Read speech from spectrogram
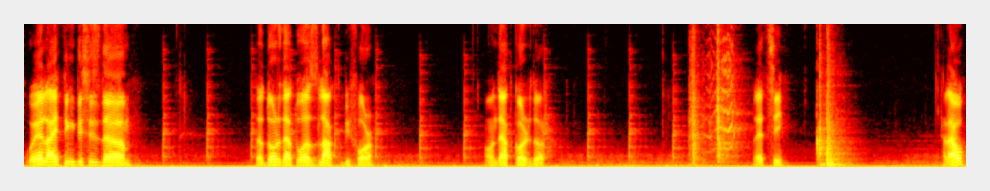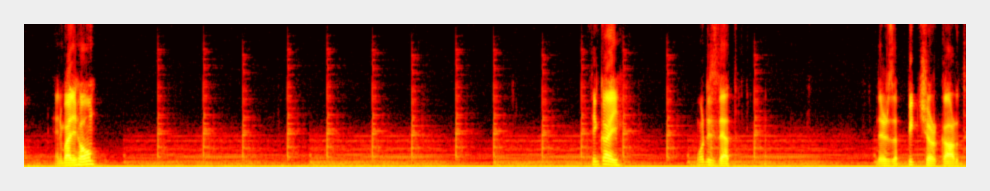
Well, I think this is the the door that was locked before on that corridor. Let's see. Hello? Anybody home? think I... What is that? There's a picture card.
